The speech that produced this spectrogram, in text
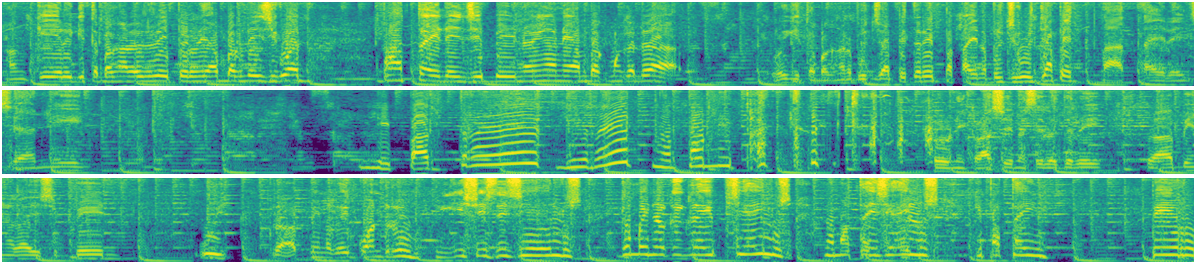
Ang ba nga na diri pero niambak din si kuan. Patay din si Bane nga niambak man kada. Uy, kita ba nga na po Japit diri. Patay na po si Japit. Patay din siya ni ni Patrick. Direct na po ni Patrick. Pero ni klase na sila diri. Grabe na kayo si Ben. Uy, grabe na kay Juan Drew. Isis si Hylos. Gamay na kay si Hylos. Namatay si Hylos. Gipatay. Pero,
